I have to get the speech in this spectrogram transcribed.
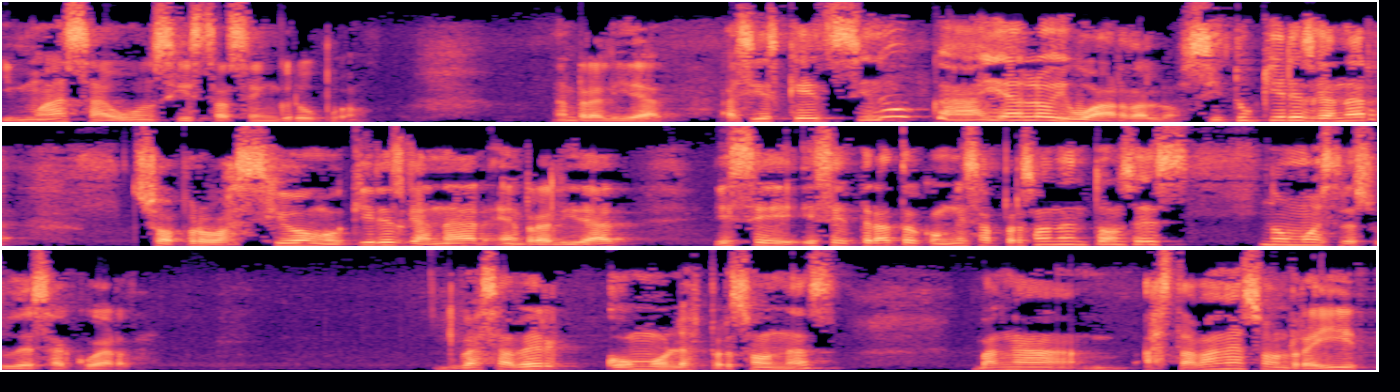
Y más aún si estás en grupo, en realidad. Así es que si no, cállalo y guárdalo. Si tú quieres ganar su aprobación o quieres ganar en realidad ese, ese trato con esa persona, entonces no muestres su desacuerdo. Y vas a ver cómo las personas van a, hasta van a sonreír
